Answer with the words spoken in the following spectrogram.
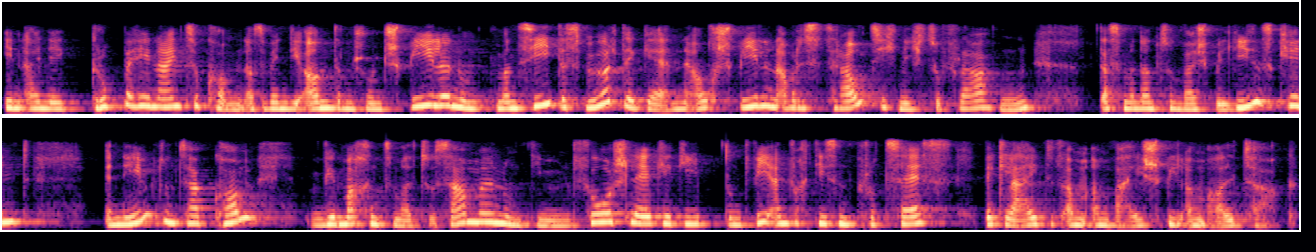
in eine Gruppe hineinzukommen. Also wenn die anderen schon spielen und man sieht, es würde gerne auch spielen, aber es traut sich nicht zu fragen, dass man dann zum Beispiel dieses Kind nimmt und sagt, komm, wir machen es mal zusammen und ihm Vorschläge gibt und wie einfach diesen Prozess begleitet am, am Beispiel, am Alltag.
